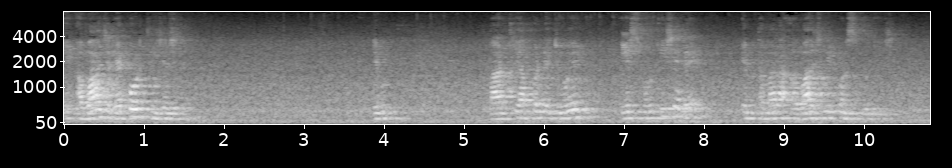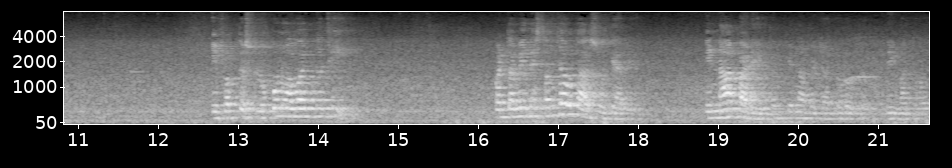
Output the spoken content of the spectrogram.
એ અવાજ રેકોર્ડ થઈ જશે. એમ બહારથી આપણને જોવે એ સ્મૃતિ છે ને, એમ તમારા અવાજની પણ સ્મૃતિ છે. એ ફક્ત શ્લોકોનો અવાજ નથી પણ તમે એને સમજાવતા હશો ત્યારે. એ ના પાડે તમે કે ના બેટા કરો તમે નહીં વાંધો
